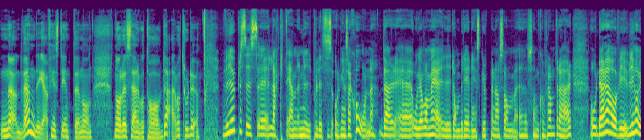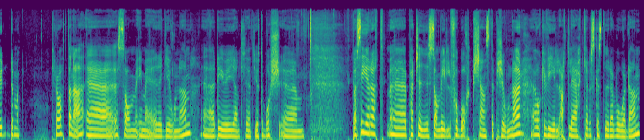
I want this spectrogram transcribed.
nödvändiga? Finns det inte någon, någon reserv att ta av där? Vad tror du? Vi har precis eh, lagt en ny politisk organisation där, eh, och jag var med i de beredningsgrupperna som, eh, som kom fram till det här. Och där har vi, vi har ju Sverigedemokraterna eh, som är med i regionen. Eh, det är ju egentligen ett Göteborgs eh, baserat eh, parti som vill få bort tjänstepersoner och vill att läkare ska styra vården.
